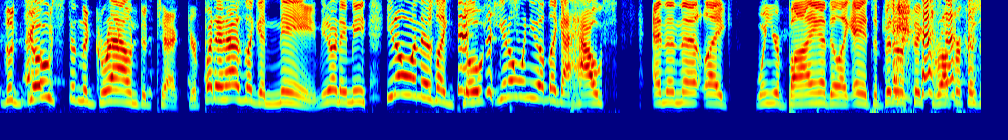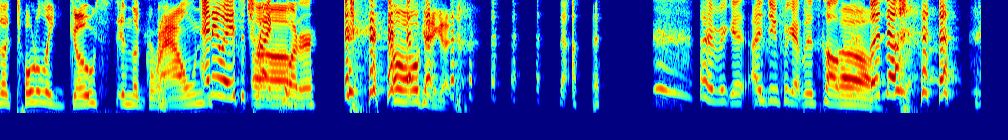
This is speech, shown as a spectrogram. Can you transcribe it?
the ghost in the ground detector, but it has like a name. You know what I mean? You know when there's like ghost. You know when you have like a house and then that like when you're buying it, they're like, hey, it's a bit of a fixer upper because there's like totally ghosts in the ground. anyway, it's a tricorder. Oh, okay, good. no. I forget. I do forget what it's called. Oh. But no,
